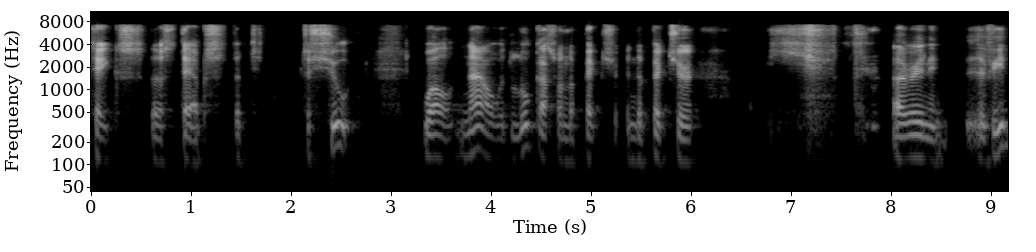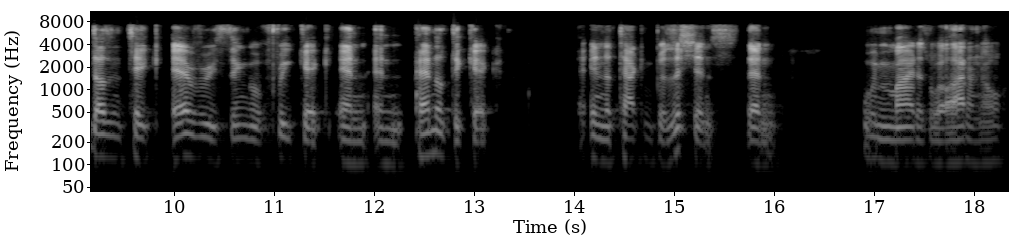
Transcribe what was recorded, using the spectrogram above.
takes the steps to to shoot. Well, now with Lucas on the picture in the picture, I mean, if he doesn't take every single free kick and and penalty kick in attacking positions, then we might as well, I don't know,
